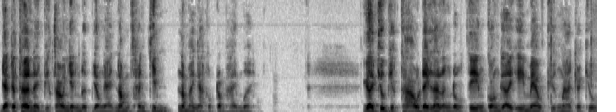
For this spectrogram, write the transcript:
Và cái thơ này Việt Thảo nhận được vào ngày 5 tháng 9 năm 2020. Gửi chú Việt Thảo, đây là lần đầu tiên con gửi email chuyện ma cho chú.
